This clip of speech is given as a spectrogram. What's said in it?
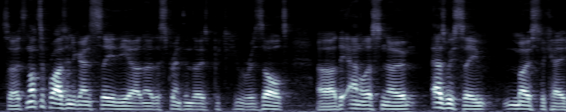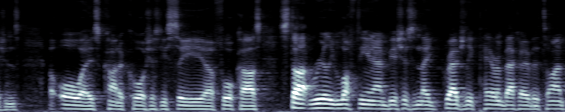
So it's not surprising to go and see the uh, the strength in those particular results. Uh, the analysts know, as we see most occasions, are always kind of cautious. You see uh, forecasts start really lofty and ambitious, and they gradually pare them back over the time,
